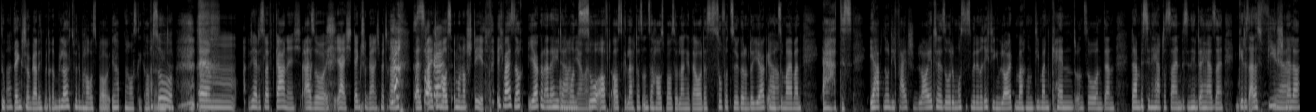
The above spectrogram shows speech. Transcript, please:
du Was? denkst schon gar nicht mehr dran. Wie läuft's mit dem Hausbau? Ihr habt ein Haus gekauft. Ach so. Ähm, ja, das läuft gar nicht. Also ich, ja, ich denke schon gar nicht mehr dran, Ja, weil das so alte geil. Haus immer noch steht. Ich weiß noch, Jörg und Anahita Oh haben uns ja, so oft ausgelacht, dass unser Hausbau so lange dauert, dass es so verzögert und der Jörg immer Ja. zu meinem Mann, ja, das, ihr habt nur die falschen Leute, so, du musst es mit den richtigen Leuten machen, die man kennt und so und dann da ein bisschen härter sein, ein bisschen hinterher sein, dann geht es alles viel Ja. schneller.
